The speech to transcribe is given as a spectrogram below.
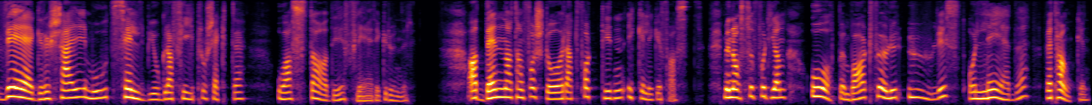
vegrer seg mot selvbiografiprosjektet, og av stadig flere grunner av den at han forstår at fortiden ikke ligger fast, men også fordi han åpenbart føler ulyst og lede ved tanken.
